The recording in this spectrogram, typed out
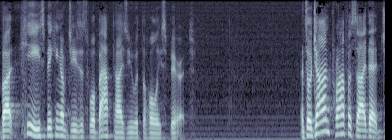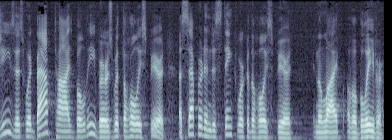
But he, speaking of Jesus, will baptize you with the Holy Spirit. And so John prophesied that Jesus would baptize believers with the Holy Spirit, a separate and distinct work of the Holy Spirit in the life of a believer.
